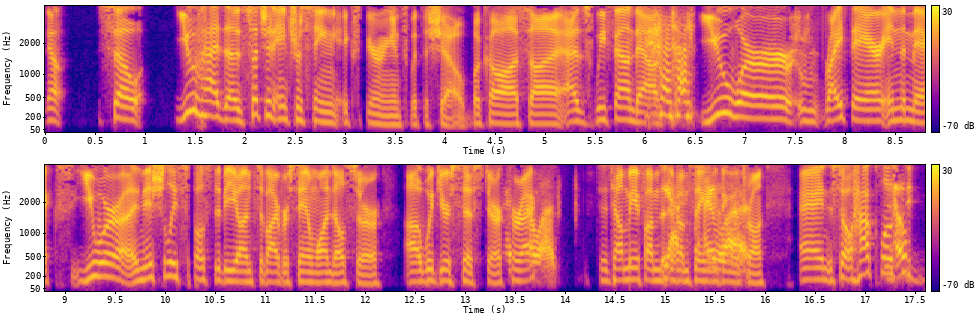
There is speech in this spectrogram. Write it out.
No, so you had uh, such an interesting experience with the show because, uh, as we found out, you were right there in the mix. You were initially supposed to be on Survivor San Juan del Sur uh, with your sister, correct? I was. To tell me if I'm if I'm saying anything that's wrong. And so, how close Nope. did,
